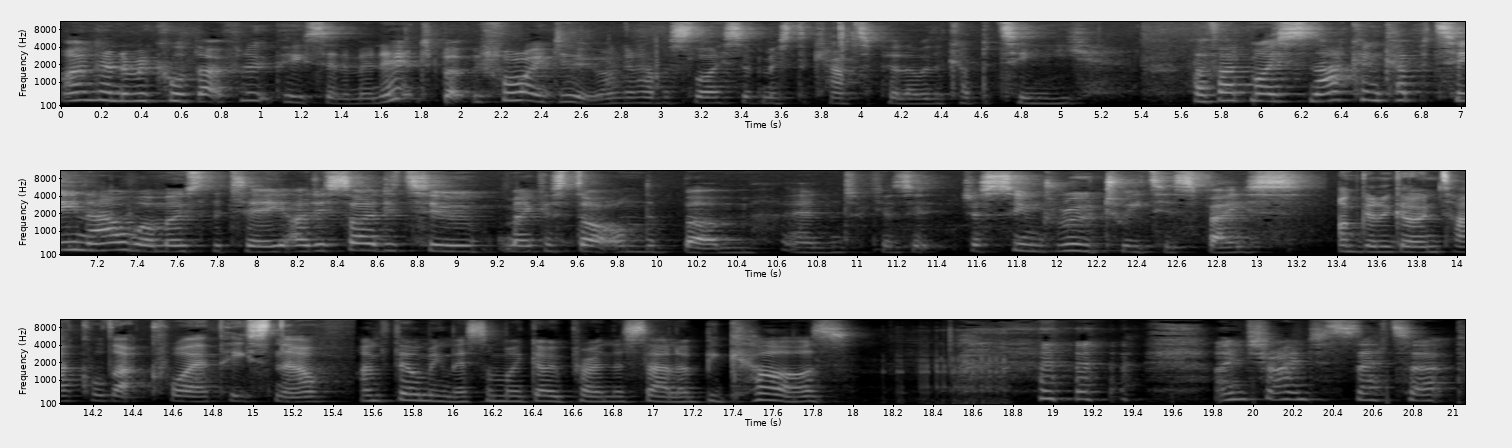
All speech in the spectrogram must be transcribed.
I'm going to record that flute piece in a minute, but before I do, I'm going to have a slice of Mr. Caterpillar with a cup of tea. I've had my snack and cup of tea now, well most of the tea. I decided to make a start on the bum end because it just seemed rude to eat his face. I'm going to go and tackle that choir piece now. I'm filming this on my GoPro in the cellar because I'm trying to set up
